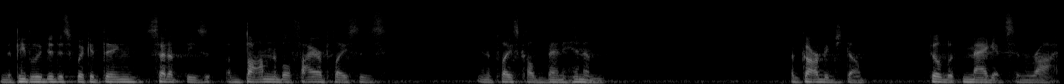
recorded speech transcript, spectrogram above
And the people who did this wicked thing set up these abominable fireplaces in a place called Ben Hinnom, a garbage dump filled with maggots and rot.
